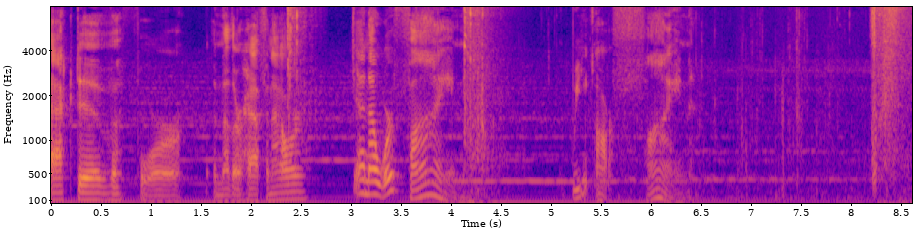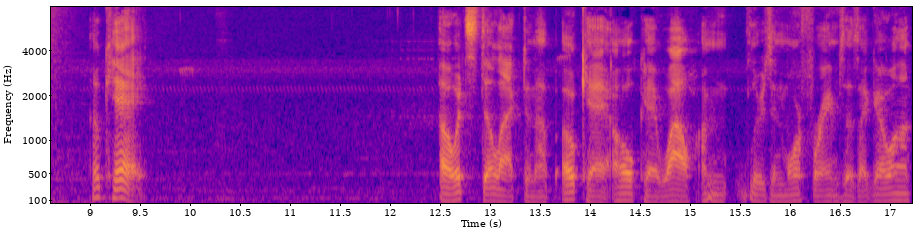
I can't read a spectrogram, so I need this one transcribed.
Active for another half an hour. Yeah, no, we're fine. We are fine. Okay. Oh, it's still acting up. Okay, okay, wow. I'm losing more frames as I go on.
